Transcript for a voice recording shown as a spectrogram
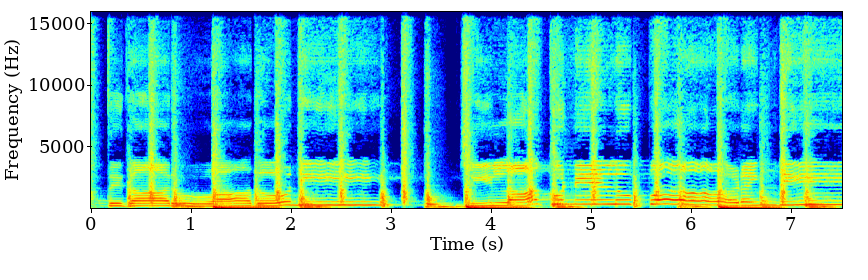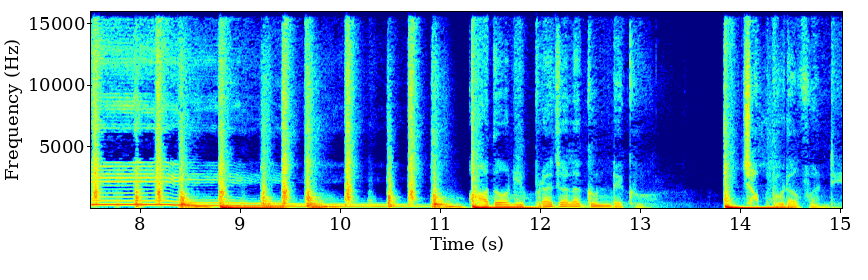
భరత్ గారు ఆదోని జిల్లాకు నీళ్ళు పోడైంది. ఆదోని ప్రజల గుండెకు చప్పుడవ్వండి.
